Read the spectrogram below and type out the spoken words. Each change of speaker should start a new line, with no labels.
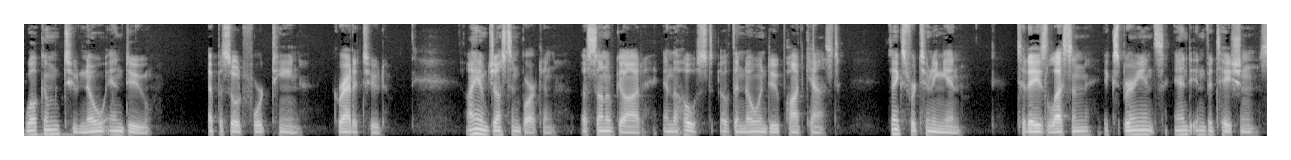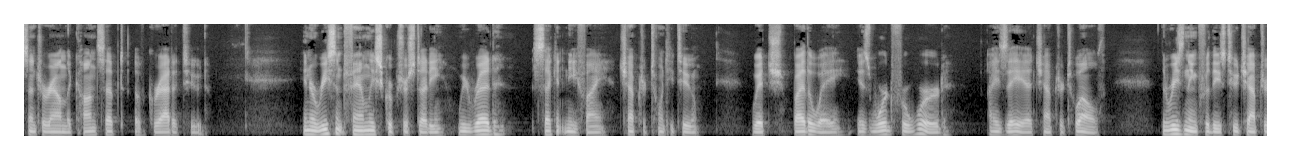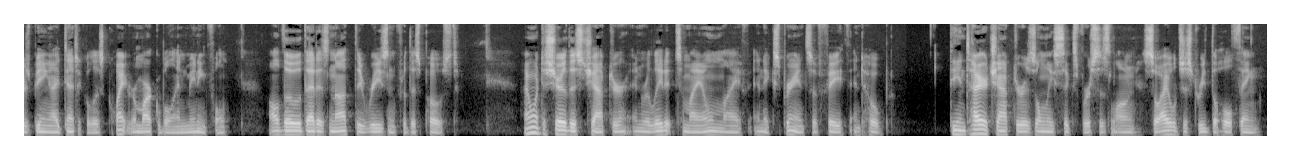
Welcome to Know and Do, Episode 14 Gratitude. I am Justin Barton, a son of God and the host of the Know and Do podcast. Thanks for tuning in. Today's lesson, experience, and invitation center around the concept of gratitude. In a recent family scripture study, we read 2 Nephi chapter 22, which, by the way, is word for word Isaiah chapter 12. The reasoning for these two chapters being identical is quite remarkable and meaningful, although that is not the reason for this post. I want to share this chapter and relate it to my own life and experience of faith and hope. The entire chapter is only six verses long, so I will just read the whole thing.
